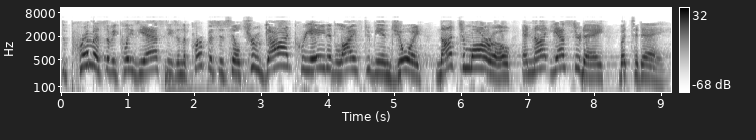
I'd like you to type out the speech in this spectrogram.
the premise of Ecclesiastes and the purpose is still true. God created life to be enjoyed, not tomorrow and not yesterday, but today.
